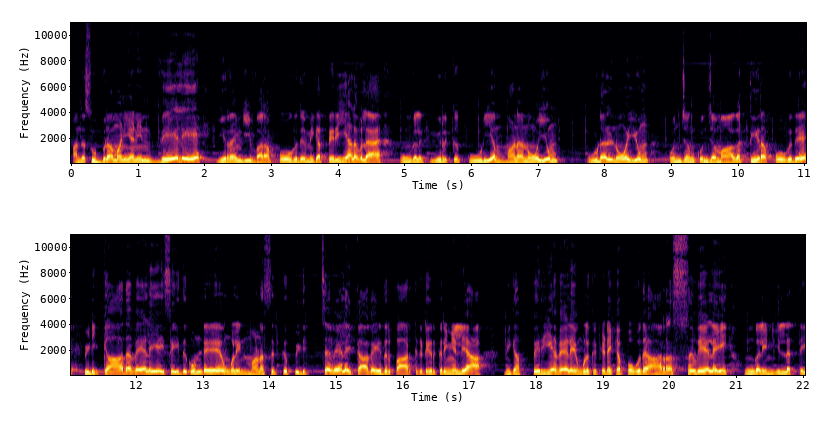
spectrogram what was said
அந்த சுப்பிரமணியனின் வேலே இறங்கி வரப்போகுது. மிகப்பெரிய அளவில் உங்களுக்கு இருக்கக்கூடிய மனநோயும் உடல் நோயும் கொஞ்சம் கொஞ்சமாக தீரப்போகுது. பிடிக்காத வேலையை செய்து கொண்டு உங்களின் மனசுக்கு பிடிச்ச வேலைக்காக எதிர்பார்த்துக்கிட்டு இருக்கிறீங்க இல்லையா? மிகப்பெரிய வேலை உங்களுக்கு கிடைக்க போகுது. அரசு வேலை உங்களின் இல்லத்தை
